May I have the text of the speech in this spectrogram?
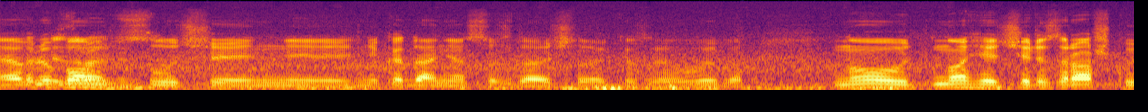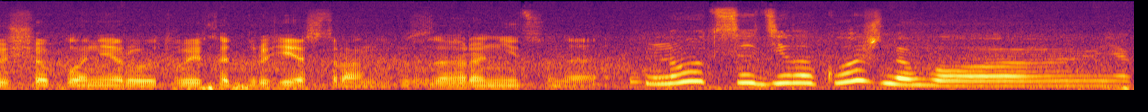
Я в Без любом разницы. случае ни- никогда не осуждаю человека за его выбор. Ну, многие через Рашку еще планируют выехать в другие страны. За границю. Да. Ну, це діло кожного, як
